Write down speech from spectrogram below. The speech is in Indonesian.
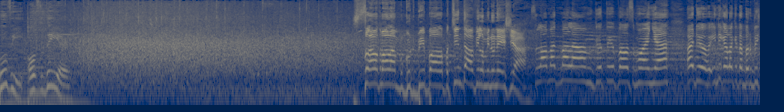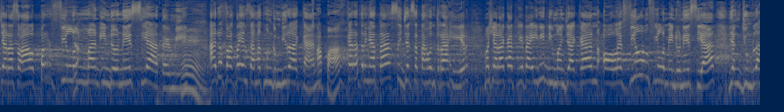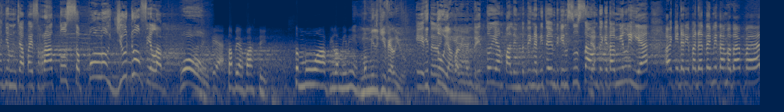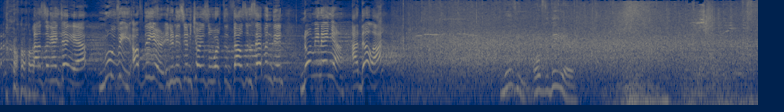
Movie of the Year. Selamat malam good people pecinta film Indonesia. Selamat malam good people semuanya. Aduh ini kalau kita berbicara soal perfilman Indonesia Temi. Ada fakta yang sangat menggembirakan. Apa? Karena ternyata sejak setahun terakhir masyarakat kita ini dimanjakan oleh film-film Indonesia yang jumlahnya mencapai 110 judul film. Wow. Tapi yang pasti semua film ini memiliki value. Itu, yang dia. paling penting. Itu yang paling penting dan itu yang bikin susah Ya. untuk kita milih ya. Oke daripada Temi tambah baper, langsung aja ya. Movie of the Year Indonesian Choice Award 2017 nominenya adalah Movie of the Year.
